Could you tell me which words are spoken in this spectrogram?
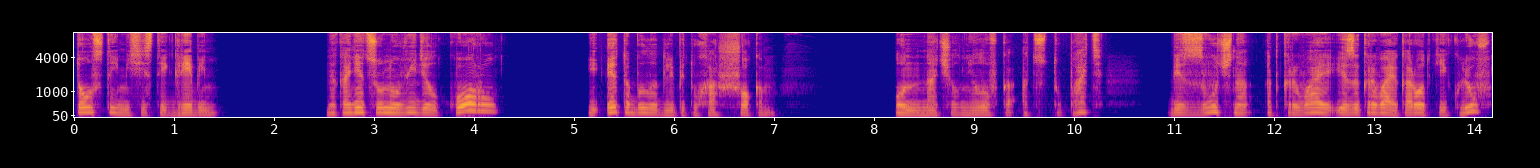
толстый мясистый гребень. Наконец он увидел кору, и это было для петуха шоком. Он начал неловко отступать, беззвучно открывая и закрывая короткий клюв,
